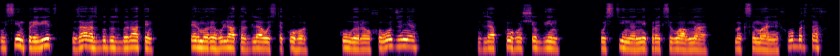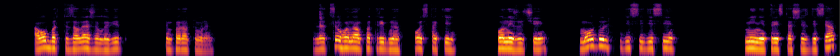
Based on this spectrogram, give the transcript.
Усім привіт! Зараз буду збирати терморегулятор для ось такого кулера охолодження. Для того, щоб він постійно не працював на максимальних обертах, а оберти залежали від температури. Для цього нам потрібно ось такий понижуючий модуль DC-DC Mini 360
